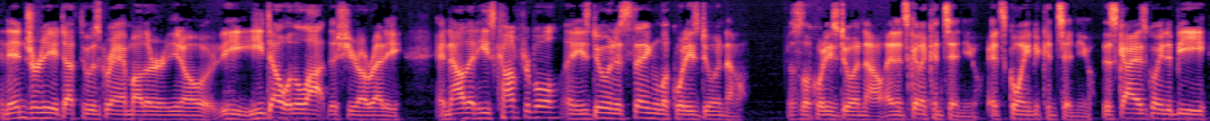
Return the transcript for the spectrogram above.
an injury, a death to his grandmother. You know, he he dealt with a lot this year already, and now that he's comfortable and he's doing his thing, look what he's doing now. Just look what he's doing now, and it's going to continue. It's going to continue. This guy is going to be.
